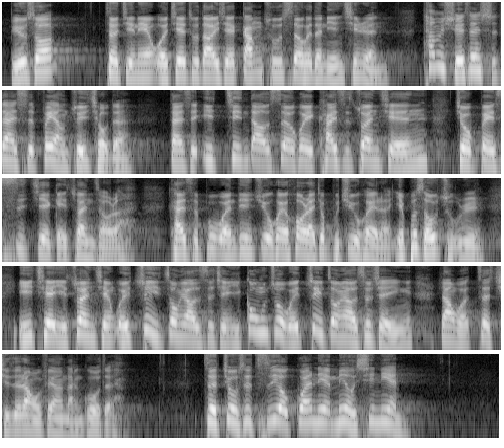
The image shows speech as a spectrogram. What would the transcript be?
比如说，这几年我接触到一些刚出社会的年轻人，他们学生时代是非常追求的，但是一进到社会开始赚钱，就被世界给赚走了，开始不稳定聚会，后来就不聚会了，也不守主日，一切以赚钱为最重要的事情，以工作为最重要的事情，让我这其实让我非常难过的，这就是只有观念没有信念。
